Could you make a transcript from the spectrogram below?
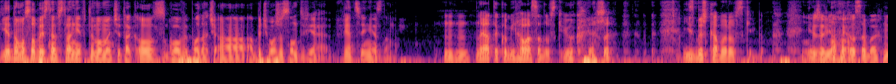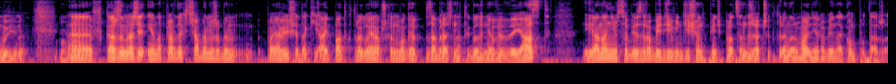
jedną osobę jestem w stanie w tym momencie tak o z głowy podać, a, a być może są dwie, więcej nie znam. Mhm. No ja tylko Michała Sadowskiego kojarzę i Zbyszka Borowskiego, jeżeli o tych osobach mówimy. Mhm. E, w każdym razie ja naprawdę chciałbym, żeby pojawił się taki iPad, którego ja na przykład mogę zabrać na tygodniowy wyjazd i ja na nim sobie zrobię 95% rzeczy, które normalnie robię na komputerze.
